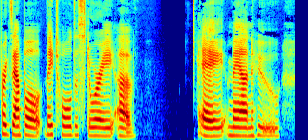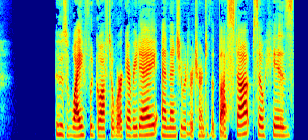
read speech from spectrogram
for example, they told a story of a man who whose wife would go off to work every day and then she would return to the bus stop. So his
